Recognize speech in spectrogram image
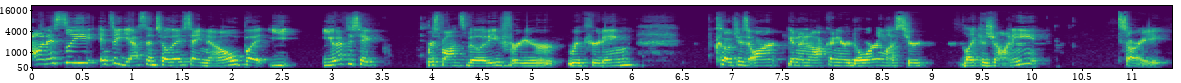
honestly, it's a yes until they say no. But you you have to take responsibility for your recruiting. Coaches aren't going to knock on your door unless you're like a Johnny. Sorry,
